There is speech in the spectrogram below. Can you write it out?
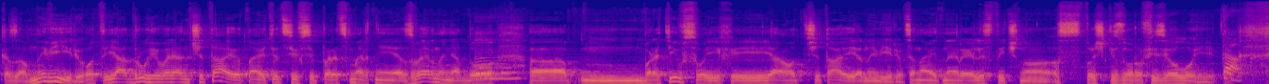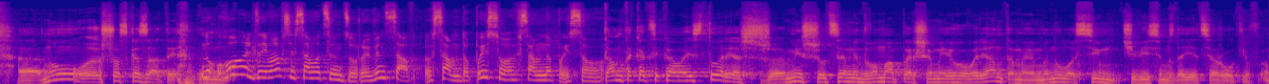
казав, не вірю. От я другий варіант читаю, от навіть оці всі передсмертні звернення до е, м, братів своїх, і я от читаю, я не вірю. Це навіть не реалістично з точки зору фізіології. Так. Е, ну що сказати? Ну, Гоголь займався самоцензурою. Він сам, сам дописував, сам написував. Там така цікава історія ж е, між цими двома першими його варіантами минуло 7 чи 8, здається, років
